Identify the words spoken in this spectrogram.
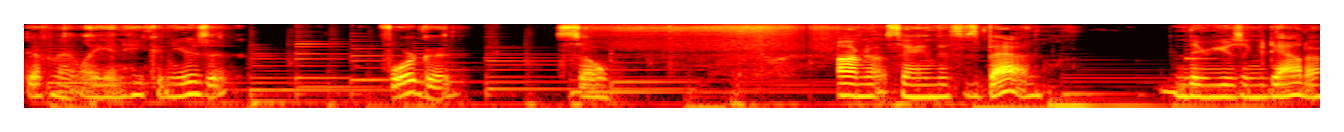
definitely, and He can use it for good. So, I'm not saying this is bad. They're using data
